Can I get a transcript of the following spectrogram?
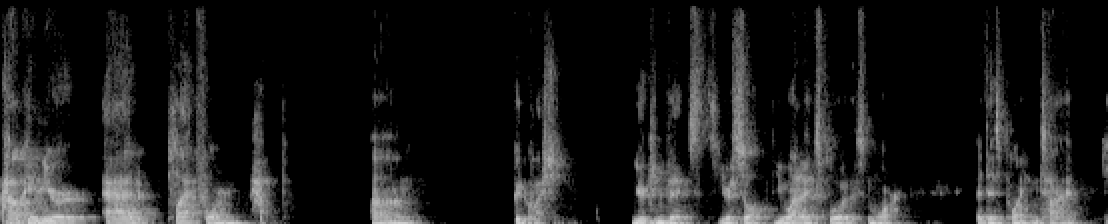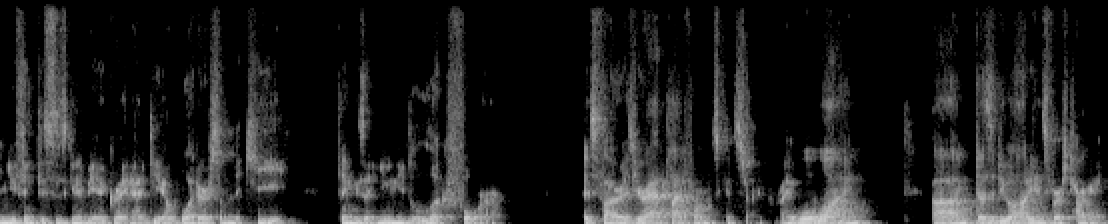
how can your ad platform help? Um, good question. You're convinced, you're sold, you want to explore this more at this point in time, and you think this is going to be a great idea. What are some of the key things that you need to look for as far as your ad platform is concerned, right? Well, one, um, does it do audience first targeting?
